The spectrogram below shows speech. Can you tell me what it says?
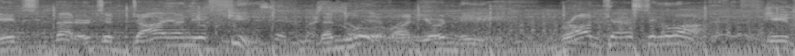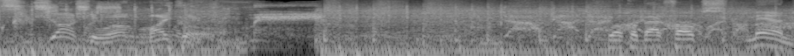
It's better to die on your feet than live on your knee. Broadcasting live, it's Joshua Michael. Welcome back, folks. Man,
